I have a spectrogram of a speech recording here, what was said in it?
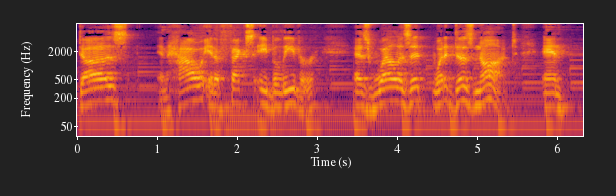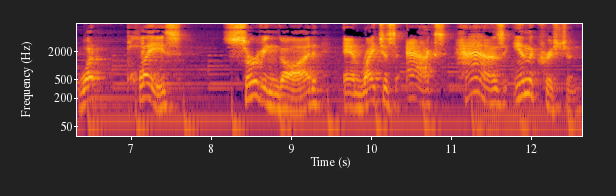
does and how it affects a believer, as well as it what it does not, and what place serving God and righteous acts has in the Christian,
